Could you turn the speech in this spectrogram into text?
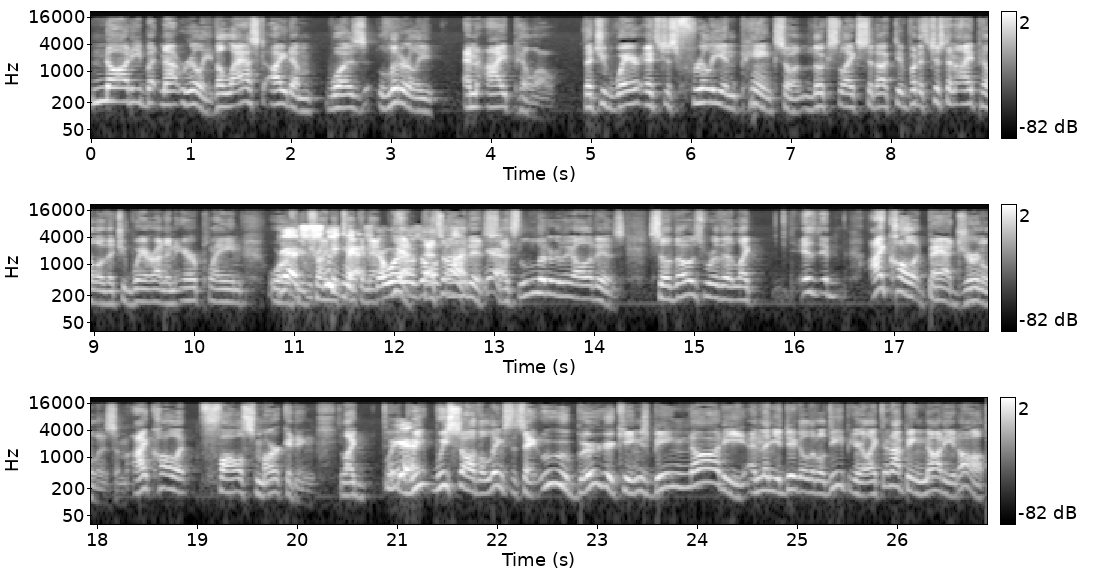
naughty, but not really. The last item was literally an eye pillow that you'd wear. It's just frilly and pink, so it looks like seductive, but it's just an eye pillow that you'd wear on an airplane or Yeah, if you're trying to take a nap. Yeah, all that's all it is. Yeah. That's literally all it is. So those were the like. Is it, I call it bad journalism. I call it false marketing. Like Well, yeah. we, we saw the links that say, "Ooh, Burger King's being naughty," and then you dig a little deep, and you're like, "They're not being naughty at all.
